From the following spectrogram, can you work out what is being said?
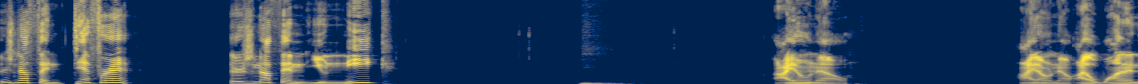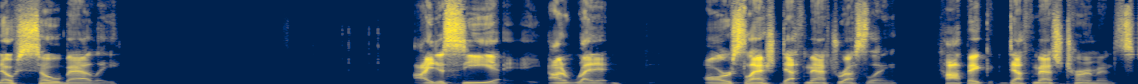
there's nothing different. There's nothing unique. I don't know. I don't know. I want to know so badly. I just see uh, on Reddit r slash deathmatch wrestling topic deathmatch tournaments.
